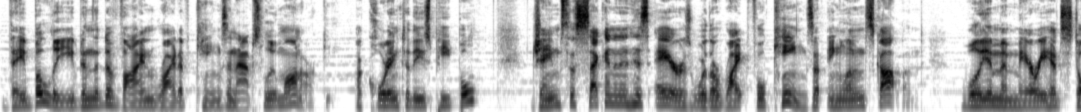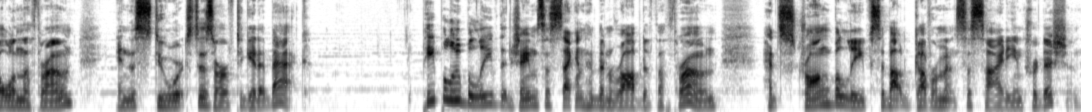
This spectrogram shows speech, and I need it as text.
they believed in the divine right of kings and absolute monarchy. According to these people, James II and his heirs were the rightful kings of England and Scotland. William and Mary had stolen the throne, and the Stuarts deserved to get it back. People who believed that James II had been robbed of the throne had strong beliefs about government, society, and tradition.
